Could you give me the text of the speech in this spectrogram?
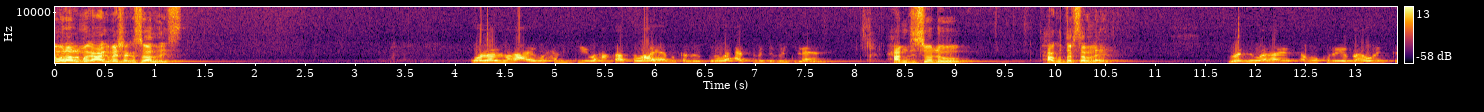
ولا المقع مش كسؤال ليس ولا المقع وحمدي وحن كسوايا من كل جروع عسبد بنت لأن حمدي سولو حكوا درسنا له ودي وهاي أبو كري بهو أنت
